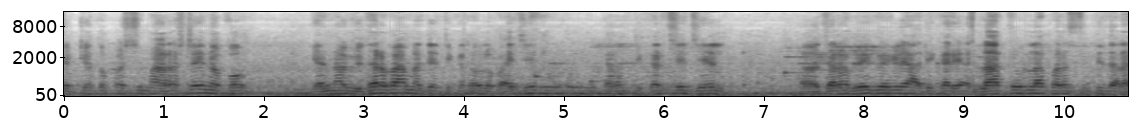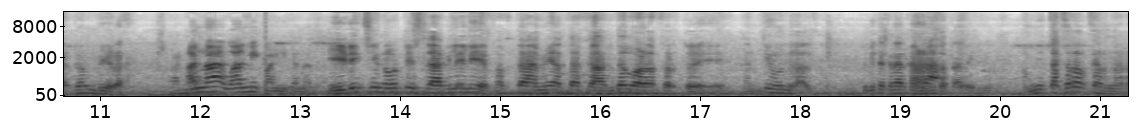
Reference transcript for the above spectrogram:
शक्यतो पश्चिम महाराष्ट्रही नको. यांना विदर्भामध्ये तिकडे ठेवलं पाहिजे. कारण तिकडचे जेल जरा वेगवेगळे अधिकारी. लातूरला परिस्थिती जरा गंभीर आहे. ईडीची नोटीस लागलेली आहे. फक्त आम्ही आता कागद गोळा करतोय आणि ती होऊन घालतो. तुम्ही तक्रार करणार मी तक्रार करणार.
